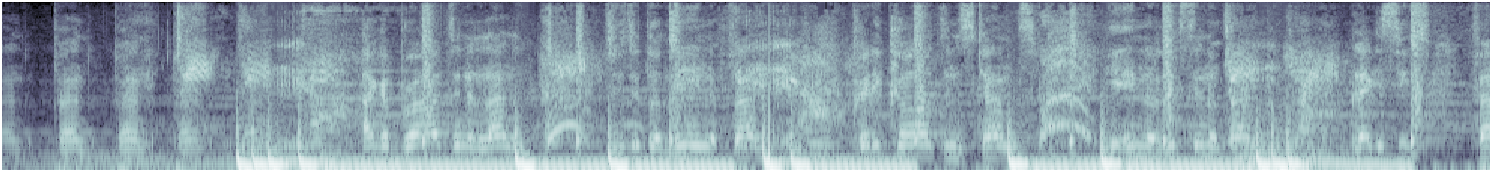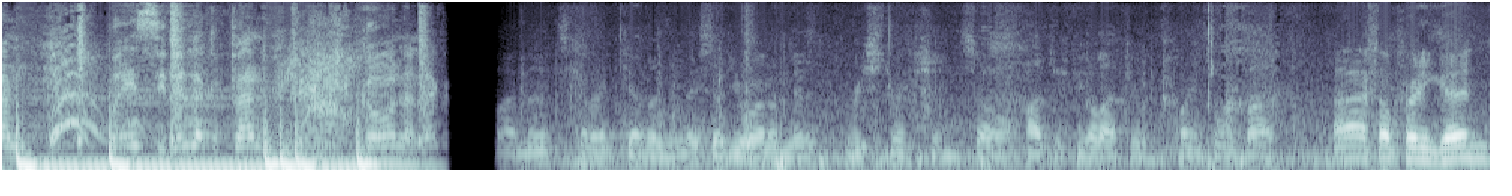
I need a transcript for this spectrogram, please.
Panda, panda, panda, panda. I got broads in Atlanta, just at the lean the family. Credit cards in the scammers, hitting the licks in the van. Legacies, family, wait and see, look like a panda. Going out like Five minutes tonight, Kevin. They said you were on a minute restriction. So how'd you feel after playing 25? Uh, I felt pretty good.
